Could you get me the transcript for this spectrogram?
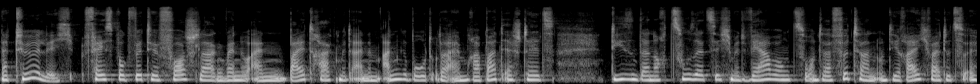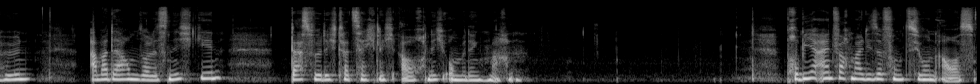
Natürlich, Facebook wird dir vorschlagen, wenn du einen Beitrag mit einem Angebot oder einem Rabatt erstellst, diesen dann noch zusätzlich mit Werbung zu unterfüttern und die Reichweite zu erhöhen. Aber darum soll es nicht gehen. Das würde ich tatsächlich auch nicht unbedingt machen. Probier einfach mal diese Funktion aus.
